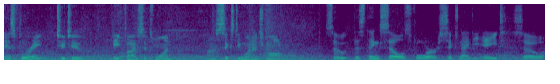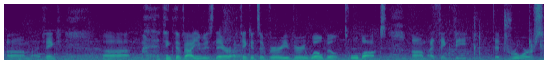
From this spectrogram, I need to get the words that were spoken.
is 4822-8561, 61 inch model. So this thing sells for 698. So um, I think uh, I think the value is there. I think it's a very, very well built toolbox. Um, I think the the drawers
